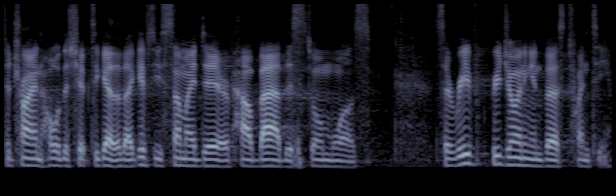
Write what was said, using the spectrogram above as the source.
to try and hold the ship together. That gives you some idea of how bad this storm was. So, re- rejoining in verse 20.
